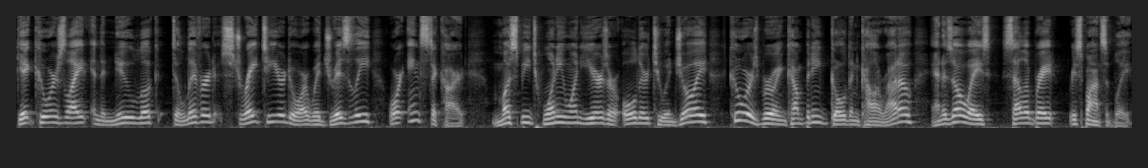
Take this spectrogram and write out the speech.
Get Coors Light in the new look delivered straight to your door with Drizly or Instacart. Must be 21 years or older to enjoy. Coors Brewing Company, Golden, Colorado. And as always, celebrate responsibly.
